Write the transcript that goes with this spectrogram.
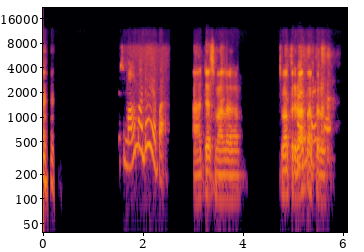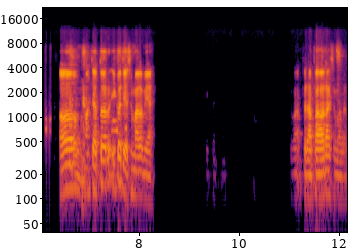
semalam ada ya Pak? Ada semalam. Cuma berapa ber? Oh, Mas Catur ikut ya semalam ya? Cuma berapa orang semalam?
